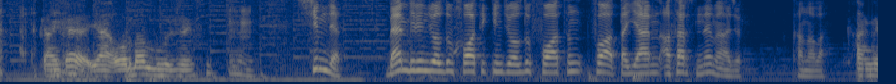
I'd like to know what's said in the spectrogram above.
kanka. ya oradan bulacaksın. Şimdi ben birinci oldum, Fuat ikinci oldu. Fuat'ın Fuat da yarın atarsın değil mi hacı? Kanala. Kanka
